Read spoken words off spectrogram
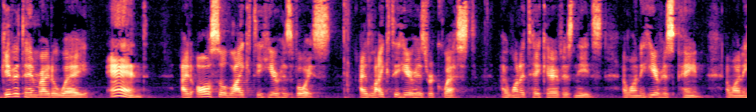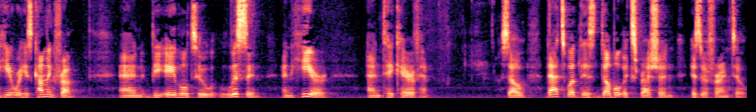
give it to him right away, and I'd also like to hear his voice. I'd like to hear his request. I want to take care of his needs. I want to hear his pain. I want to hear where he's coming from and be able to listen and hear and take care of him. So that's what this double expression is referring to.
